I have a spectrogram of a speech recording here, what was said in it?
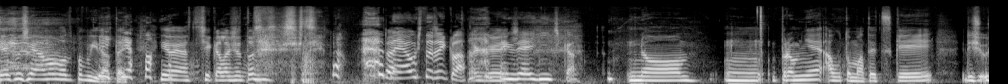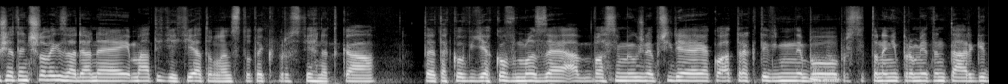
Jakože já mám odpovídat teď. Jo. Jo, já čekala, že to... Ne, já už to řekla. Takže- Takže jednička. No, mm, pro mě automaticky, když už je ten člověk zadaný, má ty děti a tohle to tak prostě hnedka to je takový jako v mlze a vlastně mi už nepřijde jako atraktivní, nebo mm-hmm. prostě to není pro mě ten target,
